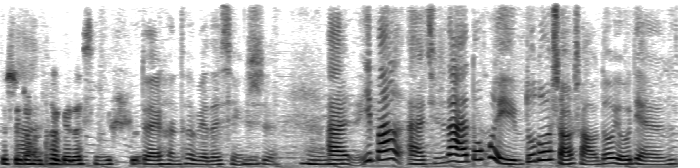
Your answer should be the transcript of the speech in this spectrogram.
这是一种很特别的形式，对，很特别的形式。哎，一般哎，其实大家都会多多少少都有点，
